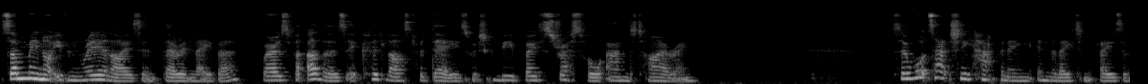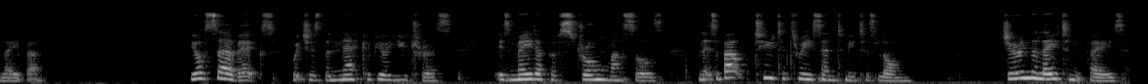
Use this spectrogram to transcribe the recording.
Some may not even realise they're in labour, whereas for others it could last for days, which can be both stressful and tiring. So what's actually happening in the latent phase of labour? Your cervix, which is the neck of your uterus, is made up of strong muscles and it's about two to three centimetres long. During the latent phase,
